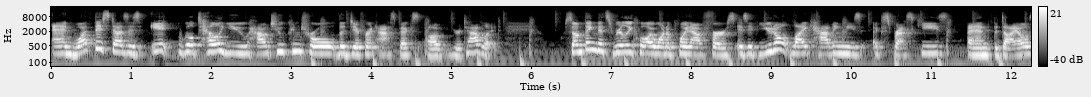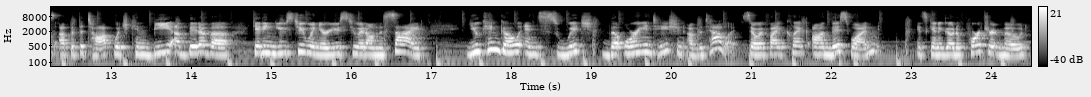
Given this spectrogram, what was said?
And what this does is it will tell you how to control the different aspects of your tablet. Something that's really cool I wanna point out first is if you don't like having these express keys and the dials up at the top, which can be a bit of a getting used to when you're used to it on the side, you can go and switch the orientation of the tablet. So if I click on this one, it's gonna go to portrait mode,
